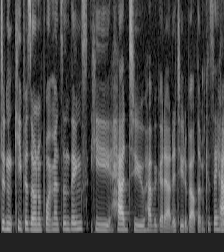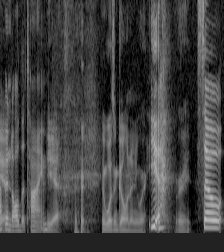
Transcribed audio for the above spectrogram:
didn't keep his own appointments and things, he had to have a good attitude about them because they Yeah. happened all the time. Yeah. it wasn't going anywhere. yeah. Right. So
